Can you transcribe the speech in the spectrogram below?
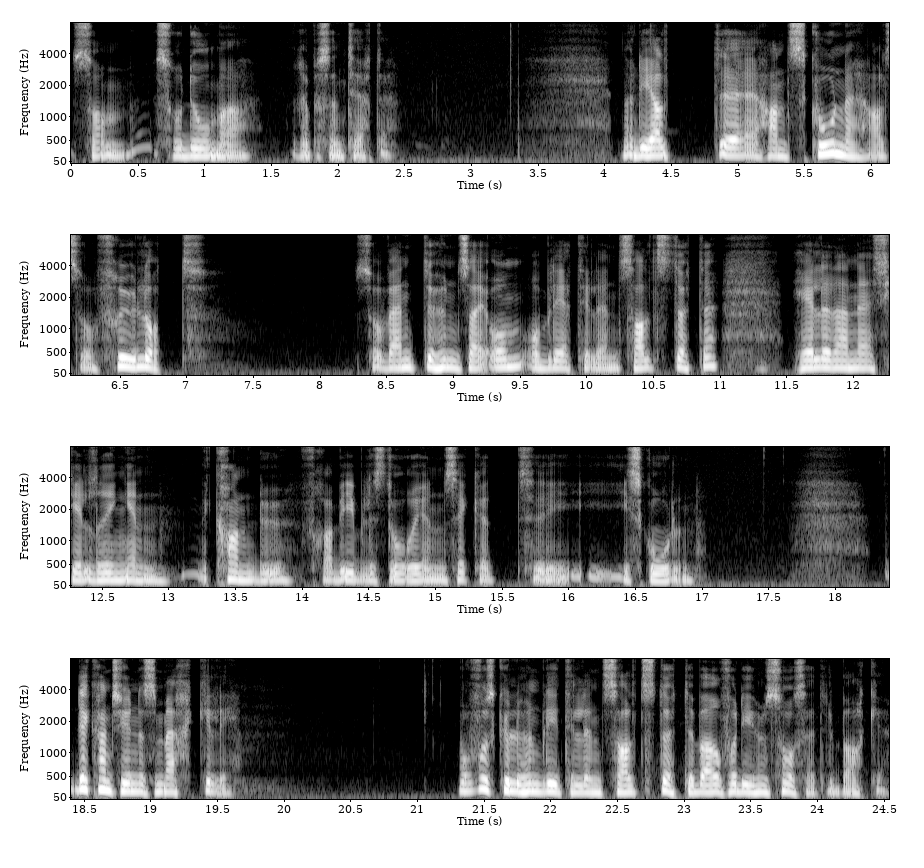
som Sodoma representerte. Når det gjaldt eh, hans kone, altså fru Lot, så vendte hun seg om og ble til en saltstøtte. Hele denne skildringen kan du fra bibelhistorien sikkert i, skolen. Det kan synes merkelig. Hvorfor skulle hun bli til en saltstøtte bare fordi hun så seg tilbake?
